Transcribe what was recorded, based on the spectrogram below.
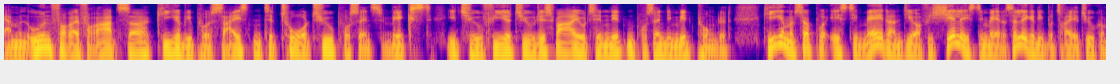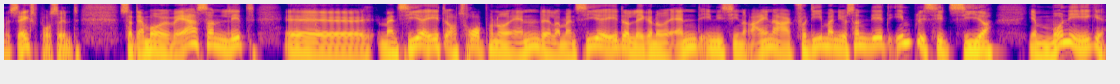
jamen uden for referat, så kigger vi på 16-22 procents vækst i 2024. Det svarer jo til 19 procent i midtpunktet. Kigger man så på estimaterne, de officielle estimater, så ligger de på 23,6 procent. Så der må jo være sådan lidt, øh, man siger et og tror på noget andet, eller man siger et og lægger noget andet ind i sin regneark, fordi man jo sådan lidt implicit siger, jamen må ikke,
